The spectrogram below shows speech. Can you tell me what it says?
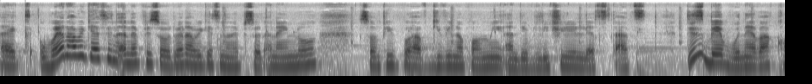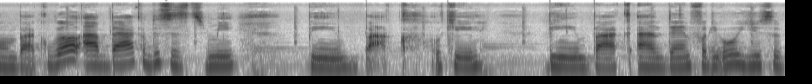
like when are we getting an episode? When are we getting an episode? And I know some people have given up on me and they've literally left that. This babe will never come back. Well, I'm back. This is me being back. Okay being back and then for the whole youtube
